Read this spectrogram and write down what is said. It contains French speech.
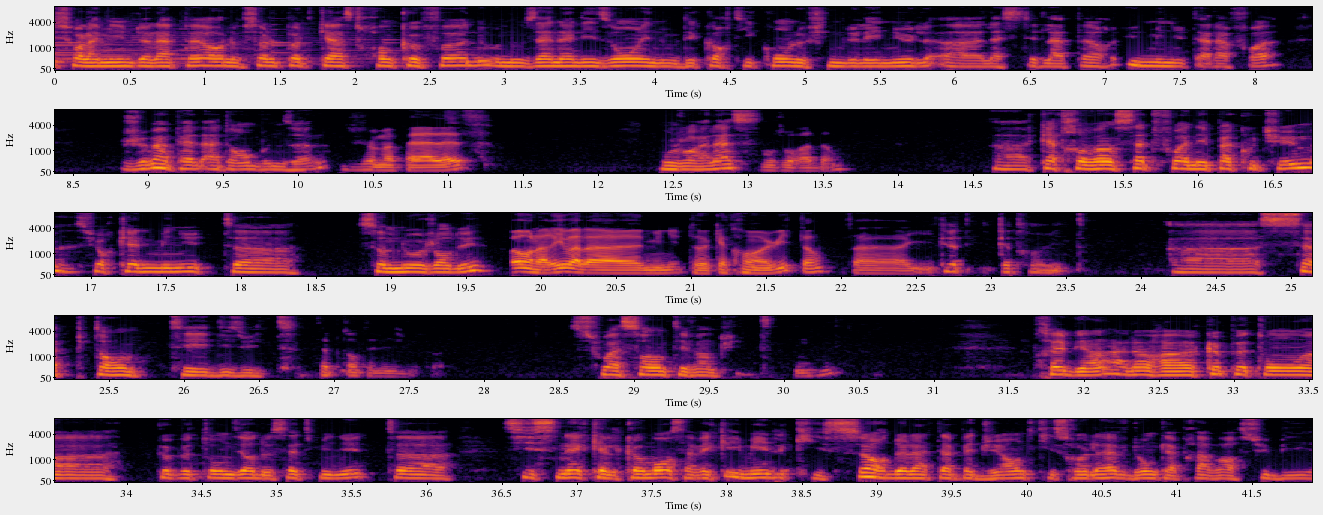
sur La Minute de la Peur, le seul podcast francophone où nous analysons et nous décortiquons le film de Les Nuls, euh, La Cité de la Peur, une minute à la fois. Je m'appelle Adam Bunzel. Je m'appelle Alès. Bonjour Alès. Bonjour Adam. Euh, 87 fois n'est pas coutume. Sur quelle minute euh, sommes-nous aujourd'hui? Bah, on arrive à la minute 88. Hein. Ça... 88. 78. 78. Soixante et vingt-huit. Mmh. Très bien. Alors, euh, euh, que peut-on dire de cette minute euh, si ce n'est qu'elle commence avec Émile qui sort de la tapette géante, qui se relève donc après avoir subi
